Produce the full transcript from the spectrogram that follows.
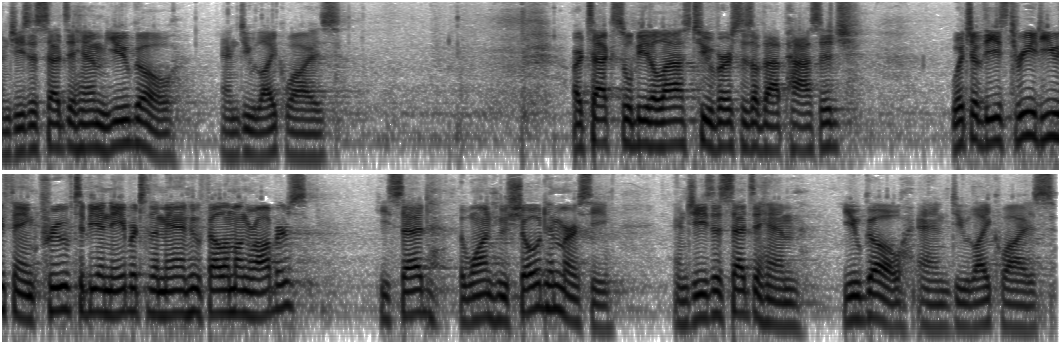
And Jesus said to him, You go and do likewise. Our text will be the last two verses of that passage. Which of these three do you think proved to be a neighbor to the man who fell among robbers? He said, The one who showed him mercy. And Jesus said to him, you go and do likewise.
